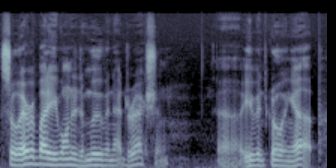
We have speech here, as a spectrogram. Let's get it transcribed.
So everybody wanted to move in that direction, uh, even growing up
